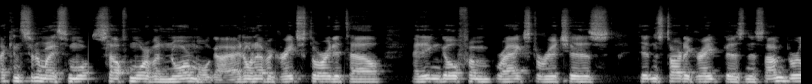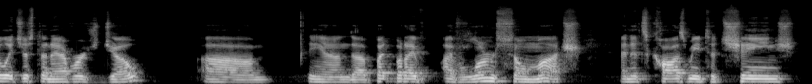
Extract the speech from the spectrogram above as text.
I consider myself more of a normal guy. I don't have a great story to tell. I didn't go from rags to riches. Didn't start a great business. I'm really just an average Joe. Um, and uh, but but I've I've learned so much, and it's caused me to change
